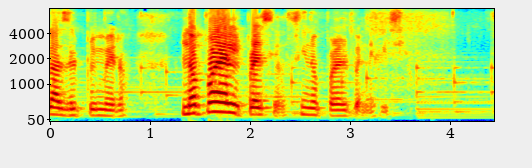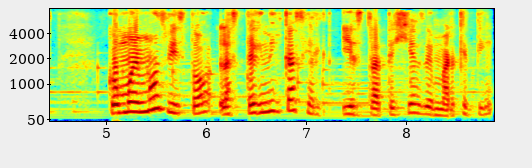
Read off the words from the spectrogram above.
las del primero, no por el precio, sino por el beneficio. Como hemos visto, las técnicas y, estrategias de marketing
